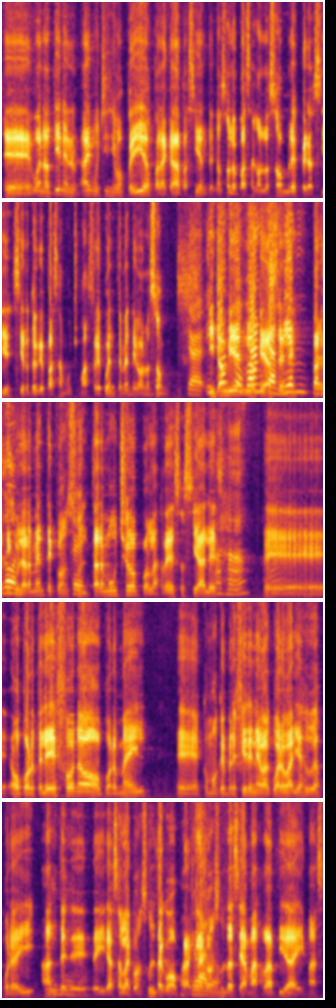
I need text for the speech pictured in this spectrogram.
Eh, bueno, tienen, hay muchísimos pedidos para cada paciente, no solo pasa con los hombres, pero sí es cierto que pasa mucho más frecuentemente con los hombres. Y, también lo que hacen es particularmente consultar mucho por las redes sociales, eh, o por teléfono, o por mail, eh, como que prefieren evacuar varias dudas por ahí antes de, ir a hacer la consulta, como para que la consulta sea más rápida y más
